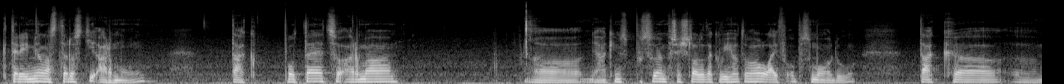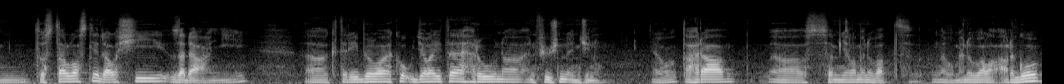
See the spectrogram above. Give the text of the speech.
který měl na starosti Armu, tak poté, co Arma nějakým způsobem přešla do takového toho live ops módu, tak um, dostal vlastně další zadání, který bylo jako udělejte hru na Enfusion Engineu. Jo, ta hra se měla jmenovat, nebo jmenovala Argo.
